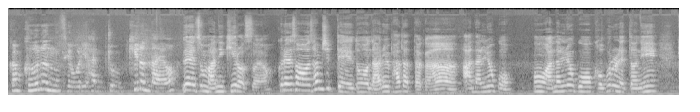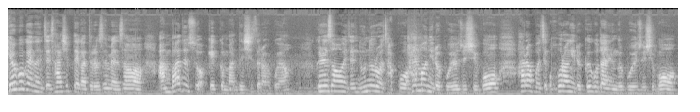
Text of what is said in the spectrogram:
그럼 그는 세월이 한 좀 길었나요? 네, 좀 많이 길었어요. 그래서 30대에도 나를 받았다가 안 하려고, 어, 안 하려고 거부를 했더니 결국에는 이제 40대가 들어서면서 안 받을 수 없게끔 만드시더라고요. 그래서 이제 눈으로 자꾸 할머니를 보여주시고 할아버지가 호랑이를 끌고 다니는 걸 보여주시고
